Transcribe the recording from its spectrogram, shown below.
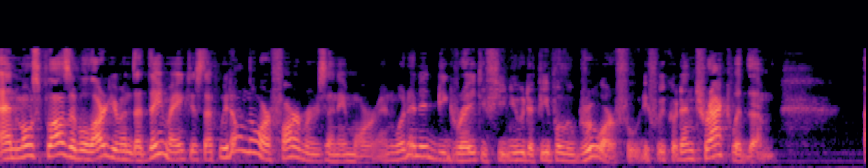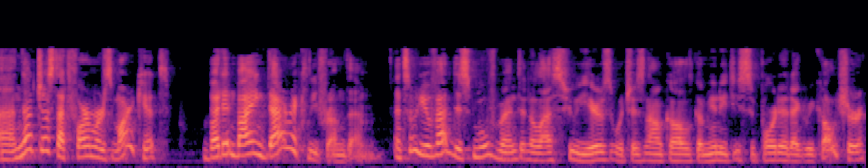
and most plausible argument that they make is that we don't know our farmers anymore, and wouldn't it be great if you knew the people who grew our food, if we could interact with them? Uh, not just at farmers market, but in buying directly from them. And so you've had this movement in the last few years, which is now called community supported agriculture,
